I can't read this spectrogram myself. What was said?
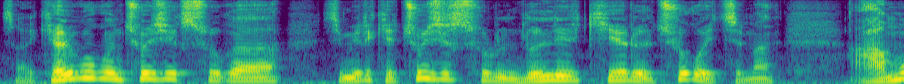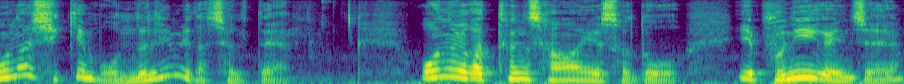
자, 결국은 주식수가 지금 이렇게 주식수를 늘릴 기회를 주고 있지만 아무나 쉽게 못 늘립니다. 절대. 오늘 같은 상황에서도 이 분위기가 이제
